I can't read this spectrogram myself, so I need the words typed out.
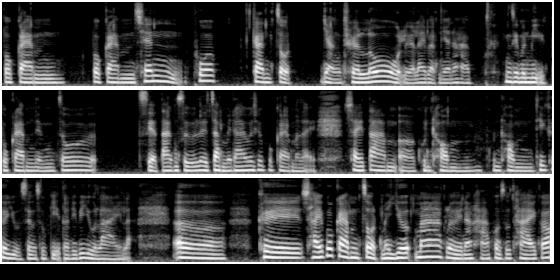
โปรแกรมโปรแกรมเช่นพวกการจดอย่าง Trello หรืออะไรแบบนี้นะคะ จริงๆ มันมีอีกโปรแกรมหนึ่งโจ เสียตังค์ซื้อเลยจำไม่ได้ว่าชื่อโปรแกรมอะไร ใช้ตามคุณทอมคุณทอมที่เคยอยู่เซลสุกิตอนนี้ไปอยู่ไลน์ละเออเคยใช้โปรแกรมจดมาเยอะมากเลยนะคะ ผลสุดท้ายก็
